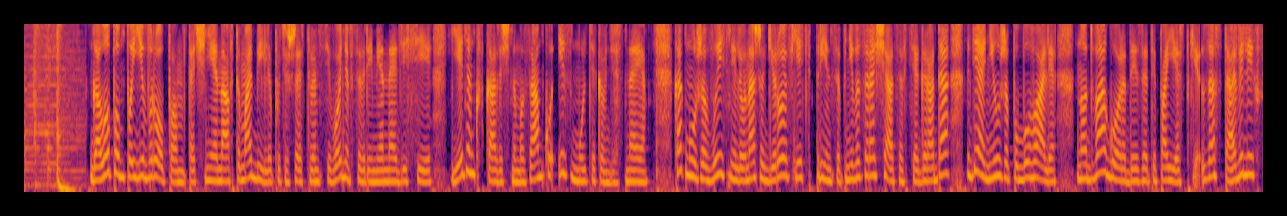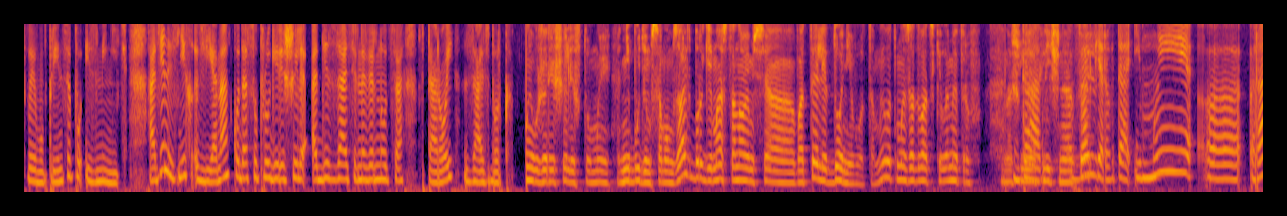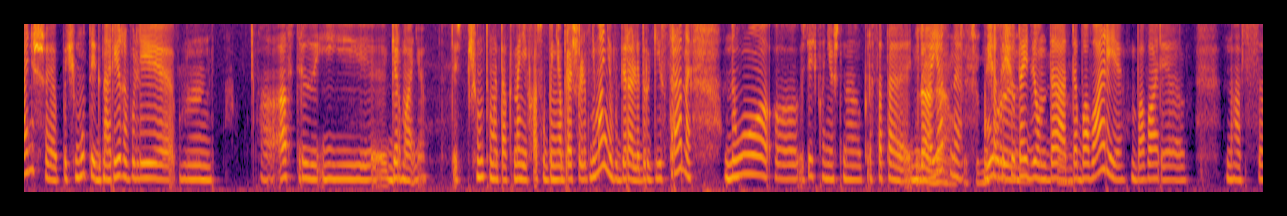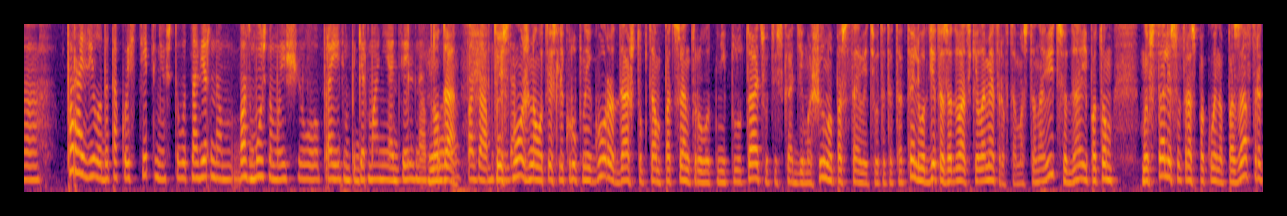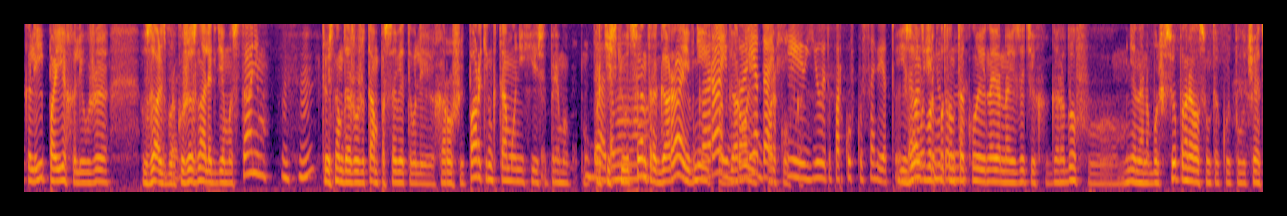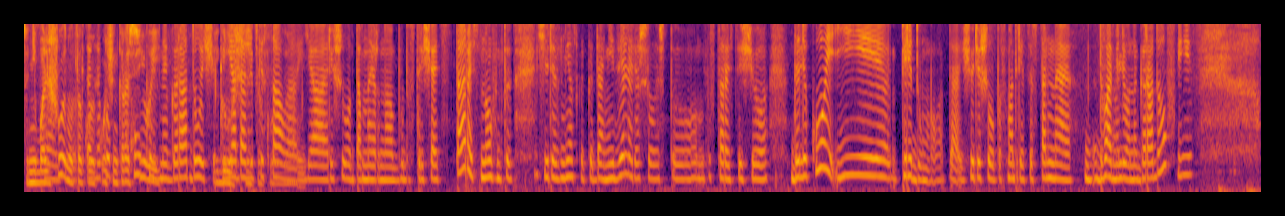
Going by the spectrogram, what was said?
Галопом по Европам, точнее на автомобиле, путешествуем сегодня в современной Одиссее. Едем к сказочному замку из мультиков Диснея. Как мы уже выяснили, у наших героев есть принцип не возвращаться в те города, где они уже побывали. Но два города из этой поездки заставили их своему принципу изменить. Один из них – Вена, куда супруги решили обязательно вернуться. Второй – Зальцбург. Мы уже решили, что мы не будем в самом Зальцбурге, мы остановимся в отеле до него. Там. И вот мы за 20 километров нашли да, отличный отель. Во-первых, да. И мы э, раньше почему-то игнорировали э, Австрию и Германию. То есть почему-то мы так на них особо не обращали внимания, выбирали другие страны. Но э, здесь, конечно, красота невероятная. Да, да, вот мы горы, сейчас еще дойдем да, да. до Баварии. Бавария нас э, поразило до такой степени, что вот, наверное, возможно, мы еще проедем по Германии отдельно ну, по, да. по замку. То есть да. можно, вот если крупный город, да, чтобы там по центру вот не плутать, вот искать, где машину поставить, вот этот отель, вот где-то за 20 километров там остановиться, да, и потом мы встали с утра спокойно, позавтракали и поехали уже в Зальцбург. Зальцбург. Уже знали, где мы станем. Угу. То есть нам даже уже там посоветовали хороший паркинг, там у них есть прямо да, практически у центра гора, и в ней гора, под и горой в горе, да, парковка. и все ее эту парковку советуют. И да, Зальцбург, вот он такой, наверное, из этих городов, э, мне, наверное, больше всего понравился, он такой, получается, небольшой, Зальцбург, но такой, такой очень красивый. Кукольный городочек. Я даже такой, писала, да. я решила, там, наверное, буду встречать старость, но вот через несколько да, недель решила, что старость еще далеко, и передумала, да, еще решила посмотреть остальная 2 миллиона городов, и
